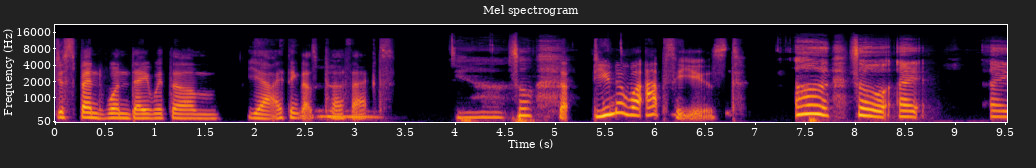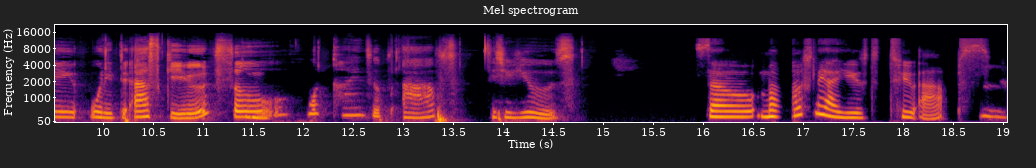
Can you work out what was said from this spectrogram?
just spend one day with them. Yeah, I think that's Mm, perfect. Yeah. So, So, do you know what apps he used? oh, so I I wanted to ask you, Mm. so what kinds of apps did you use? So, mostly I used two apps. Mm.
